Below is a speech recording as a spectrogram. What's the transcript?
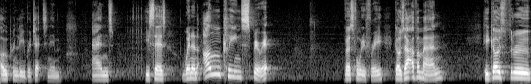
openly rejecting him. And he says, When an unclean spirit, verse 43, goes out of a man, he goes through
